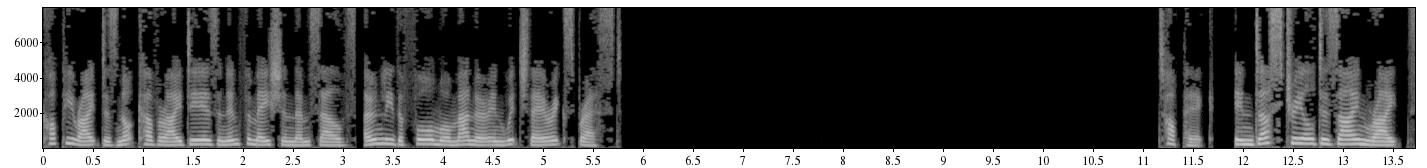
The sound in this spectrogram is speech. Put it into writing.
Copyright does not cover ideas and information themselves, only the form or manner in which they are expressed. Topic: Industrial design rights.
